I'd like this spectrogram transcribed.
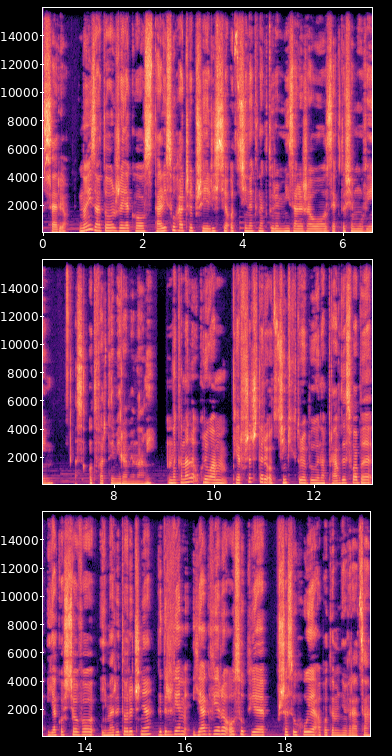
Serio. No i za to, że jako stali słuchacze przyjęliście odcinek, na którym mi zależało, z jak to się mówi, z otwartymi ramionami. Na kanale ukryłam pierwsze cztery odcinki, które były naprawdę słabe jakościowo i merytorycznie, gdyż wiem, jak wiele osób je przesłuchuje, a potem nie wraca.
